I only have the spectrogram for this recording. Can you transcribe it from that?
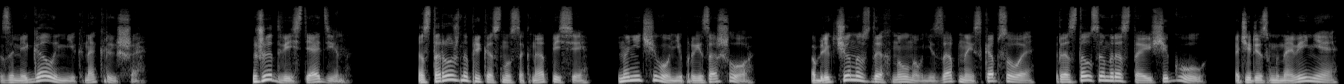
замигал ник на крыше. Ж-201. Осторожно прикоснулся к надписи, но ничего не произошло. Облегченно вздохнул, но внезапно из капсулы раздался нарастающий гул, а через мгновение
